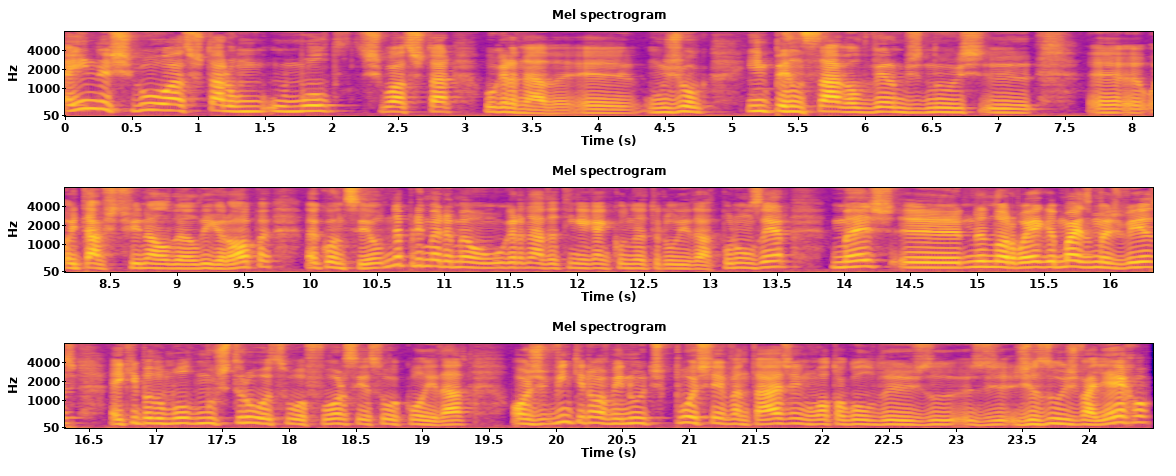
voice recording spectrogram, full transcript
ainda chegou a assustar o, o Molde, chegou a assustar o Granada. Uh, um jogo impensável de vermos nos uh, uh, oitavos de final da Liga Europa. Aconteceu. Na primeira mão, o Granada tinha ganho com naturalidade por 1-0, um mas na Noruega, mais umas vezes, a equipa do Molde mostrou a sua força e a sua qualidade. Aos 29 minutos, pôs-se em vantagem, um autogol de Jesus Vallejo.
